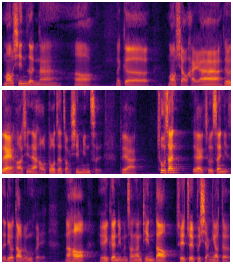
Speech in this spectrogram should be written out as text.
猫星人呐，啊，哦，那个毛小孩啊，对不对？哈，现在好多这种新名词，对啊，畜生，对，畜生也是六道轮回。然后有一个你们常常听到，却最不想要的，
